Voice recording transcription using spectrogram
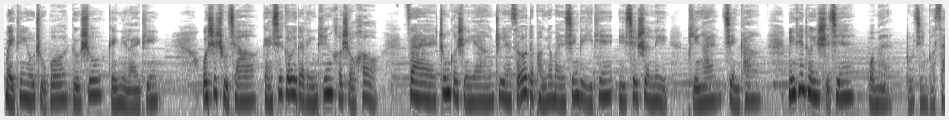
每天有主播读书给你来听。我是楚乔，感谢各位的聆听和守候。在中国沈阳，祝愿所有的朋友们新的一天一切顺利、平安健康。明天同一时间，我们不见不散。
